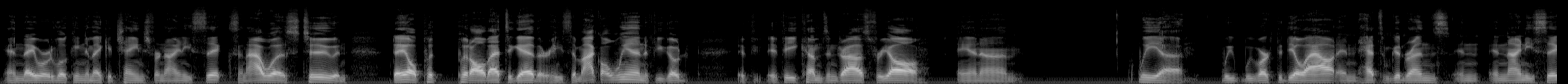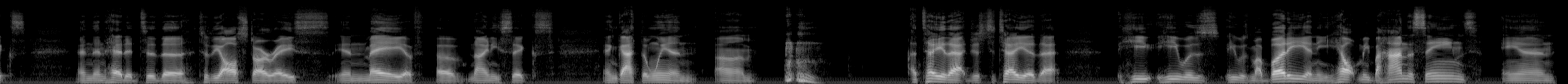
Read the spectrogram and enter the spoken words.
and they were looking to make a change for 96 and I was too and Dale put put all that together. He said Michael win if you go if if he comes and drives for y'all? And um, we uh, we we worked the deal out and had some good runs in in 96 and then headed to the to the All-Star race in May of of 96 and got the win. Um, I tell you that just to tell you that he he was he was my buddy and he helped me behind the scenes and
